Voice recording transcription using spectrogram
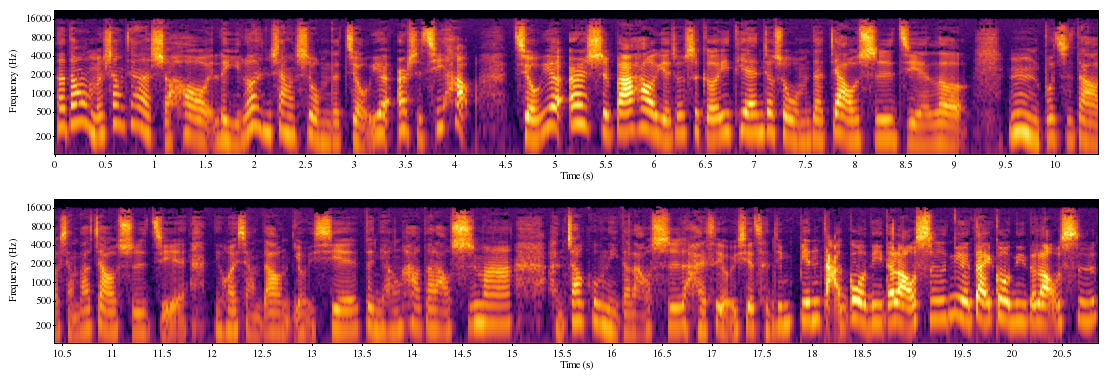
那当我们上架的时候，理论上是我们的九月二十七号，九月二十八号，也就是隔一天，就是我们的教师节了。嗯，不知道想到教师节，你会想到有一些对你很好的老师吗？很照顾你的老师，还是有一些曾经鞭打过你的老师、虐待过你的老师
